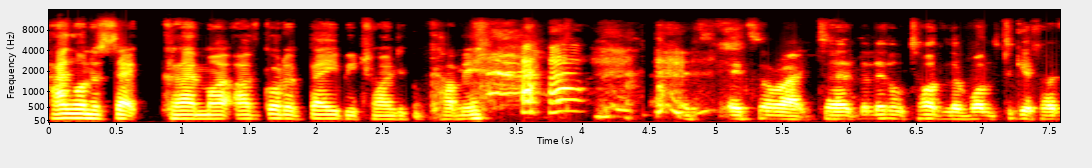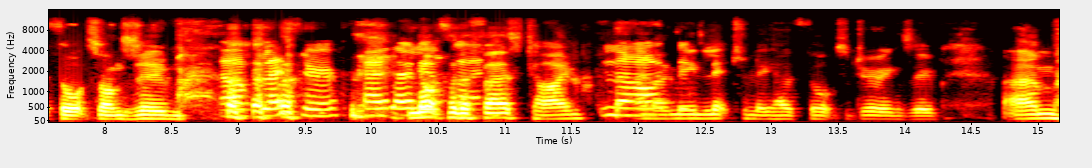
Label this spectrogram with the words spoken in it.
Hang on a sec clem. I, have got a baby trying to come in. It's, it's all right. Uh, the little toddler wants to give her thoughts on zoom. Oh bless her. Not for the first time. No. And i mean literally her thoughts during zoom um,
